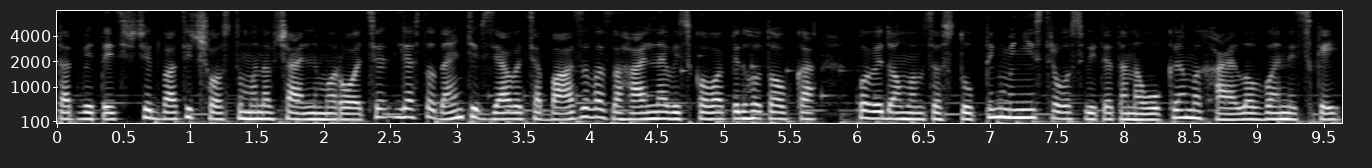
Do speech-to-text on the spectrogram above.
та 2026 навчальному році. Для студентів з'явиться базова загальна військова підготовка. Повідомив заступник міністра освіти та науки Михайло Винницький.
